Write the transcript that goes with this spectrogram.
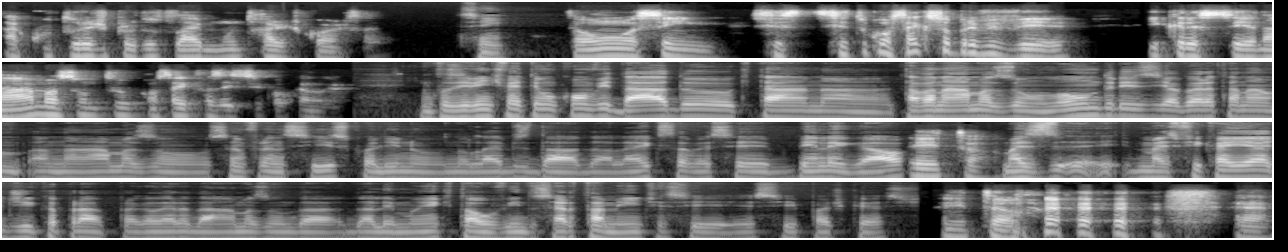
a cultura de produto lá é muito hardcore, sabe? Sim. Então, assim, se, se tu consegue sobreviver e crescer na Amazon, tu consegue fazer isso em qualquer lugar. Inclusive a gente vai ter um convidado que tá na, tava na Amazon Londres e agora está na, na Amazon São Francisco, ali no, no Labs da, da Alexa, vai ser bem legal. Eita. Mas, mas fica aí a dica para a galera da Amazon da, da Alemanha que está ouvindo certamente esse, esse podcast. Então, é.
